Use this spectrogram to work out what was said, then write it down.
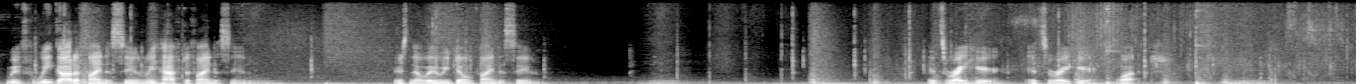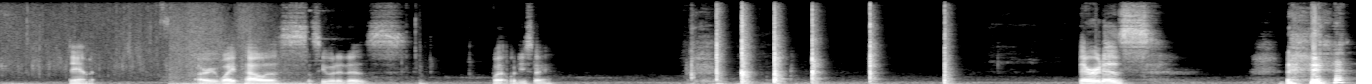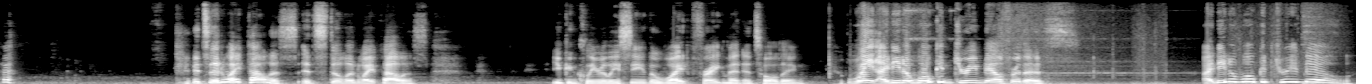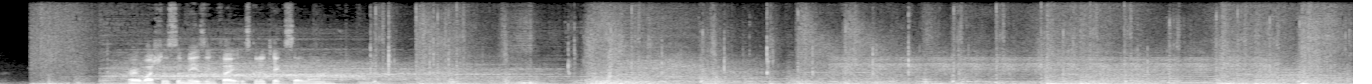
We've, we gotta find it soon. We have to find it soon. There's no way we don't find it soon. It's right here. It's right here. Watch. Damn it. Alright, White Palace. Let's see what it is. What? What do you say? There it is! it's in White Palace! It's still in White Palace. You can clearly see the white fragment it's holding. Wait, I need a Woken Dream Nail for this! I need a Woken Dream Nail! Alright, watch this amazing fight. It's gonna take so long.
